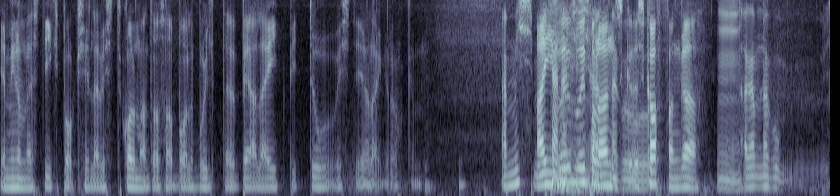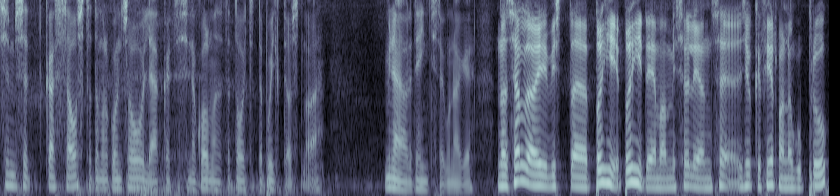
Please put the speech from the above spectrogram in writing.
ja minu meelest Xboxile vist kolmanda osapoole pilte peale 8-bit 2 vist ei olegi rohkem. aga mis, mida nad siis on nagu... SCAF on ka mm.. aga nagu selles mõttes, et kas sa ostad omal konsooli ja hakkad siis sinna kolmandate tootjate pilte ostma või? Mina ei ole teinud seda kunagi. no seal oli vist äh, põhi, põhiteema, mis oli, on see, niisugune firma nagu Brook,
